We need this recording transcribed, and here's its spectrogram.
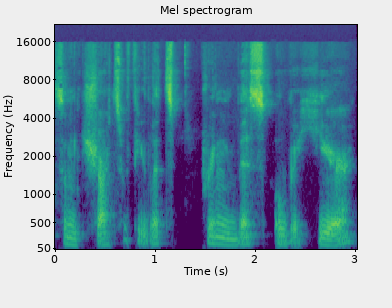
some charts with you. Let's bring this over here.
